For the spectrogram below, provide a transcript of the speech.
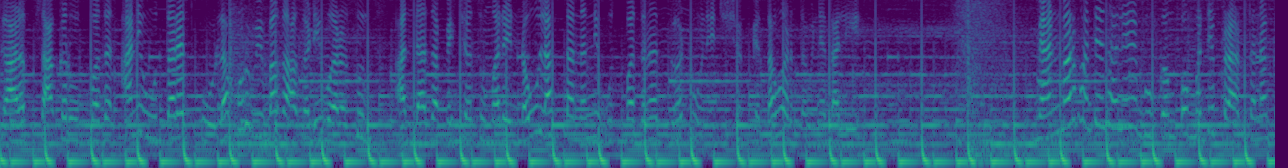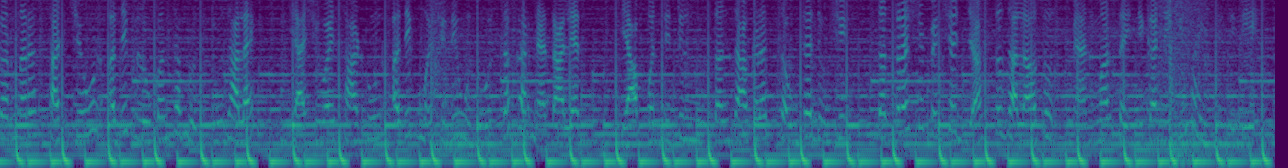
गाळप साखर उत्पादन आणि उतार्यात कोल्हापूर विभाग आघाडीवर असून अंदाजापेक्षा सुमारे नऊ लाख टनांनी उत्पादनात घट होण्याची शक्यता वर्तविण्यात आली आहे. म्यानमारमध्ये झालेल्या भूकंपामध्ये प्रार्थना करणाऱ्या सातशेहून आल्यात. या आपत्तीतील मृतांचा आकडा चौथ्या दिवशी सतराशे पेक्षा जास्त झाला असून म्यानमार सैनिकांनी ही माहिती दिली आहे.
